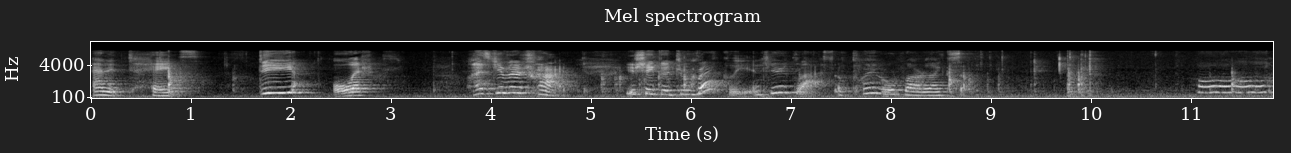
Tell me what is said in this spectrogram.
and it tastes delicious. Let's give it a try. You shake it directly into your glass of plain old water like so. Ah.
